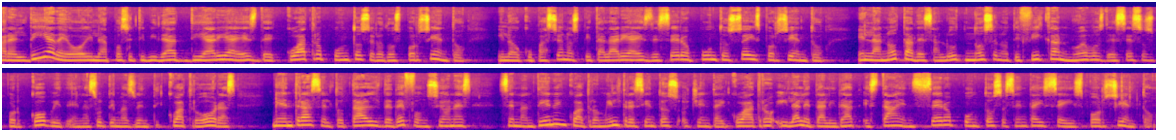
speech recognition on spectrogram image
para el día de hoy, la positividad diaria es de 4.02% y la ocupación hospitalaria es de 0.6%. En la nota de salud no se notifican nuevos decesos por COVID en las últimas 24 horas, mientras el total de defunciones se mantiene en 4.384 y la letalidad está en 0.66%.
